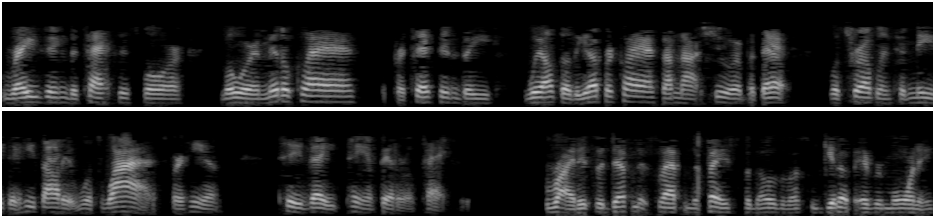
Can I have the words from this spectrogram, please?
raising the taxes for lower and middle class, protecting the wealth of the upper class. I'm not sure, but that was troubling to me that he thought it was wise for him to evade paying federal taxes. Right. It's a definite slap in the face for those of us who get up every morning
